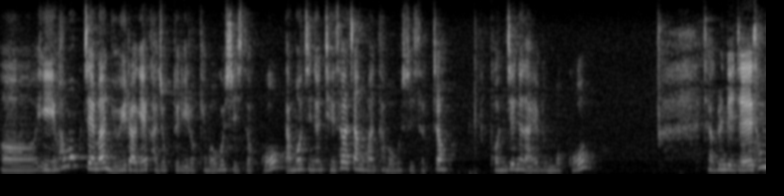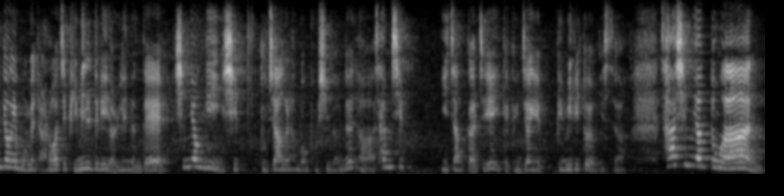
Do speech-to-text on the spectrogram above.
어, 이 화목제만 유일하게 가족들이 이렇게 먹을 수 있었고 나머지는 제사장만 다 먹을 수 있었죠. 번제는 아예 못 먹고 자 그런데 이제 성경에 보면 여러 가지 비밀들이 열리는데 신명기 29장을 한번 보시면은 아, 32장까지 이렇게 굉장히 비밀이 또 여기 있어요. 40년 동안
